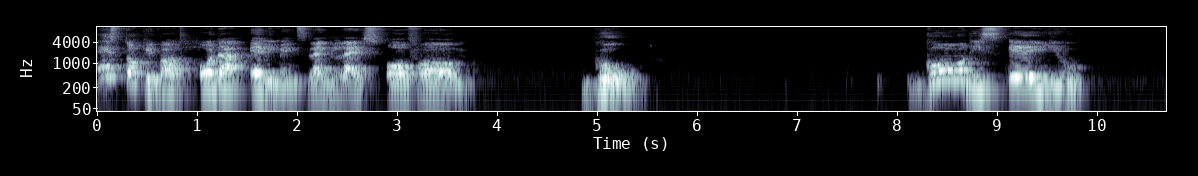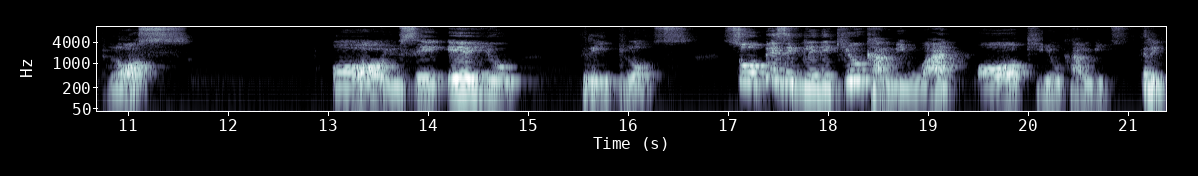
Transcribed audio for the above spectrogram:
Let's talk about other elements like the likes of um, gold. Gold is Au plus or you say Au3 plus. So basically the Q can be 1 or Q can be 3.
